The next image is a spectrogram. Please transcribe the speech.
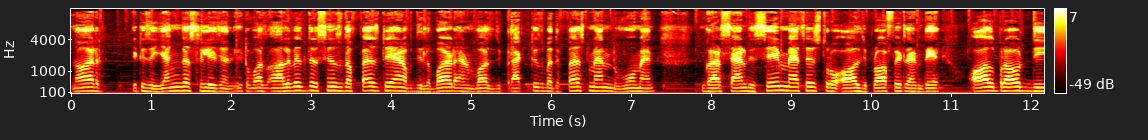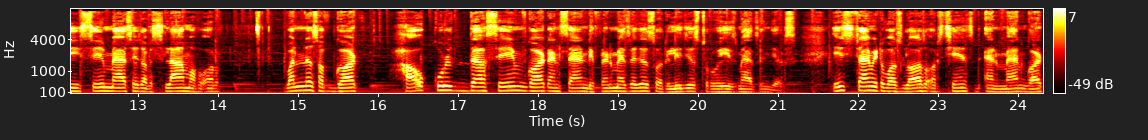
nor it is the youngest religion. It was always there since the first day of the world and was practiced by the first man and woman. God sent the same message through all the prophets, and they all brought the same message of Islam of or oneness of God how could the same God and send different messages or religions through his messengers? Each time it was lost or changed, and man got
